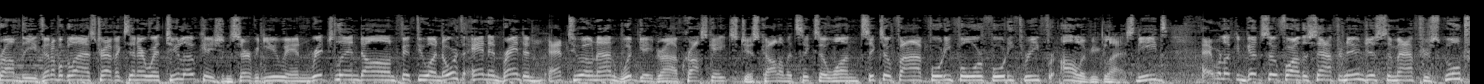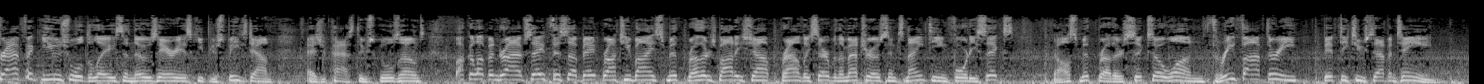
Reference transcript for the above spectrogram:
From the Venable Glass Traffic Center with two locations serving you in Ridgeland on 51 North and in Brandon at 209 Woodgate Drive, Cross Gates. Just call them at 601 605 4443 for all of your glass needs. Hey, we're looking good so far this afternoon. Just some after school traffic. Usual delays in those areas. Keep your speeds down as you pass through school zones. Buckle up and drive safe. This update brought to you by Smith Brothers Body Shop, proudly serving the Metro since 1946. Call Smith Brothers 601 353 5217.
